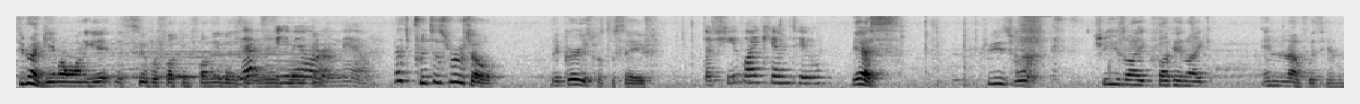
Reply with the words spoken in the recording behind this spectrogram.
Do you know what game I want to get that's super fucking funny? But Is it's that really female broken? or a male? That's Princess Ruto. The girl you're supposed to save. Does she like him too? Yes. She's she's like fucking like in love with him.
